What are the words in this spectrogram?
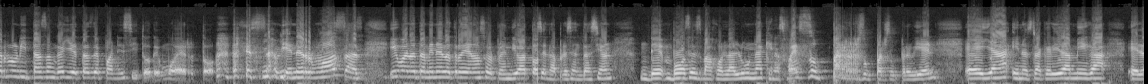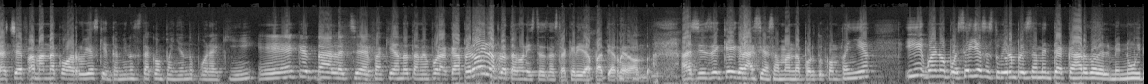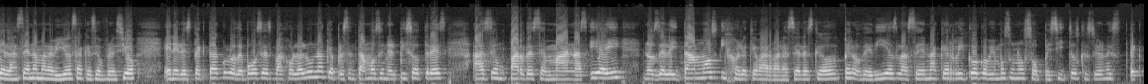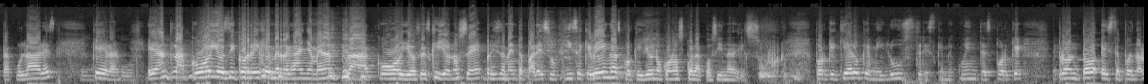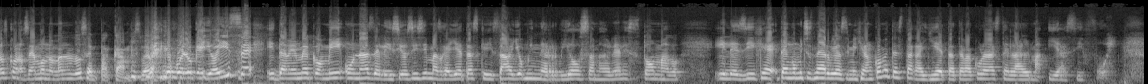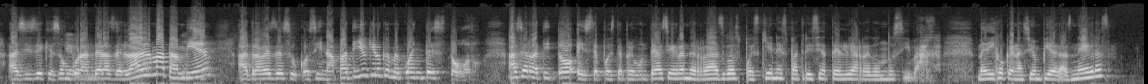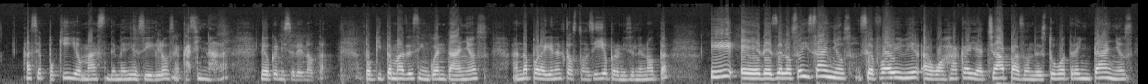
son galletas de panecito de muerto. Están bien hermosas. Y bueno, también el otro día nos sorprendió a todos en la presentación de Voces Bajo la Luna, que nos fue súper, súper, súper bien. Ella y nuestra querida amiga, eh, la chef Amanda Covarrubias, quien también nos está acompañando por aquí. ¿Eh? ¿Qué tal la chef? Aquí anda también por acá. Pero hoy la protagonista es nuestra querida Patia Redondo. Así es de que gracias Amanda por tu compañía. Y bueno, pues ellas estuvieron precisamente a cargo del menú y de la cena maravillosa que se ofreció en el espectáculo de Voces Bajo la Luna que presentamos en el piso 3 hace un par de semanas. Y ahí nos deleitamos, híjole, qué bárbara, se les quedó pero de 10 la cena, qué rico, comimos unos sopecitos que estuvieron espectaculares, que eran, eran tlacoyos, y corrígeme, regáñame, eran tlacoyos, es que yo no sé, precisamente para eso quise que vengas porque yo no conozco la cocina del sur, porque quiero que me ilustres, que me cuentes, por porque pronto, este, pues no los conocemos, nomás nos los empacamos, ¿verdad? que fue lo que yo hice. Y también me comí unas deliciosísimas galletas que estaba yo muy nerviosa, me dolía el estómago. Y les dije, tengo muchos nervios. Y me dijeron, cómete esta galleta, te va a curar hasta el alma. Y así fue. Así de que son curanderas del alma también a través de su cocina. Pati, yo quiero que me cuentes todo. Hace ratito, este, pues te pregunté así a grandes rasgos, pues quién es Patricia Telvia Redondo y Baja. Me dijo que nació en Piedras Negras, hace poquillo más de medio siglo, o sea, casi nada, leo que ni se le nota, poquito más de 50 años, anda por ahí en el tostoncillo, pero ni se le nota, y eh, desde los 6 años se fue a vivir a Oaxaca y a Chiapas, donde estuvo 30 años,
